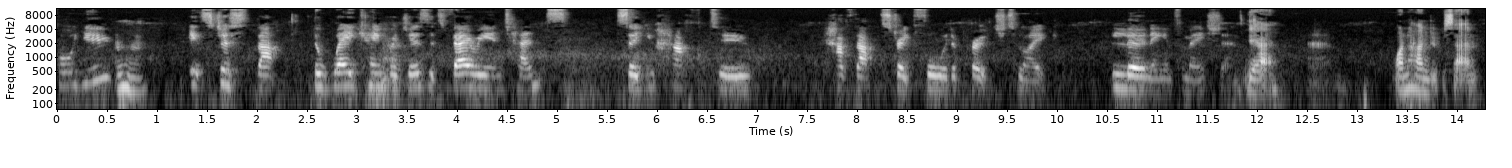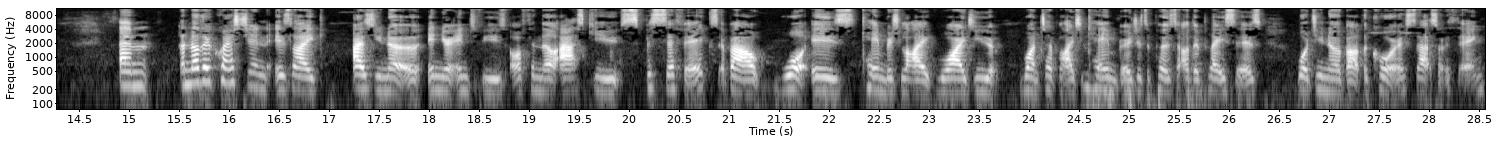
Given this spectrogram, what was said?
for you. Mhm. It's just that the way Cambridge is, it's very intense. So you have to have that straightforward approach to like learning information. Yeah. Um, One hundred percent. Um, another question is like, as you know, in your interviews, often they'll ask you specifics about what is Cambridge like. Why do you want to apply to Mhm. Cambridge as opposed to other places? What do you know about the course? That sort of thing.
